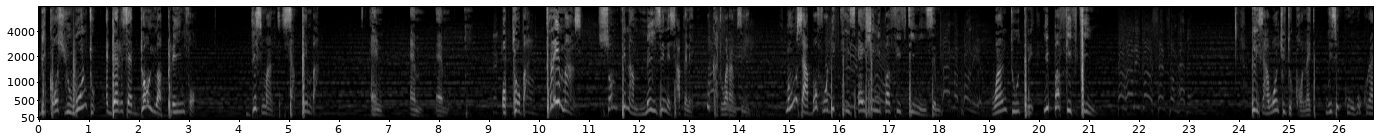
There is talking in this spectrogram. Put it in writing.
Because you want to, there is a door you are praying for this month, September and um, um, October. Three months. Something amazing is happening. Look at what I'm saying. Mahu sɛ abɔfoɔ keys ɛhyɛ nipa 15 ne nsam. One, two, three. Nipa 15. Please, I want you to connect. Kura.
